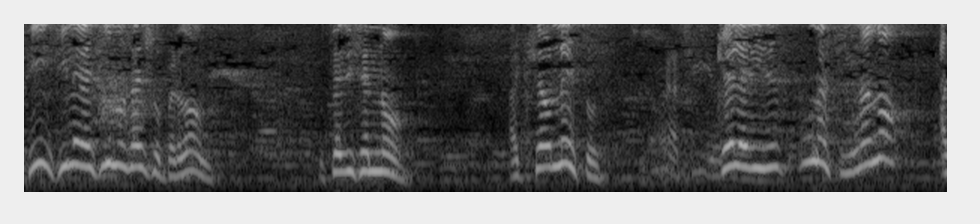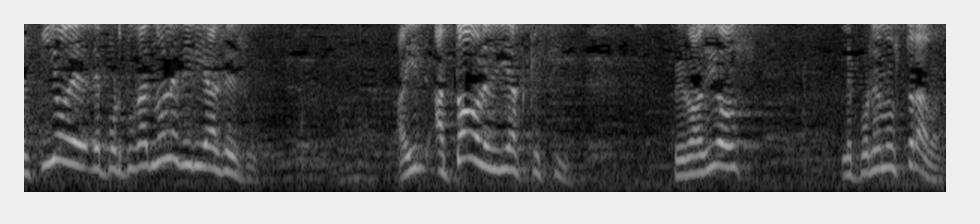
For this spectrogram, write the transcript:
Sí, sí le decimos eso, perdón. Ustedes dicen no. Hay que ser honestos. ¿Qué le dices? Una sí, una no. Al tío de, Portugal no le dirías eso. Ahí, a todos le dirías que sí. Pero a Dios le ponemos trabas.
